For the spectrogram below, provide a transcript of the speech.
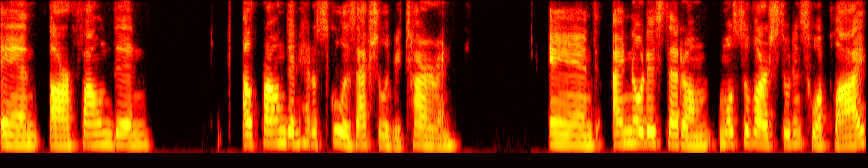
And our founding our founding head of school is actually retiring. And i noticed that um most of our students who apply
